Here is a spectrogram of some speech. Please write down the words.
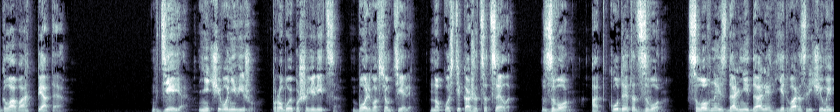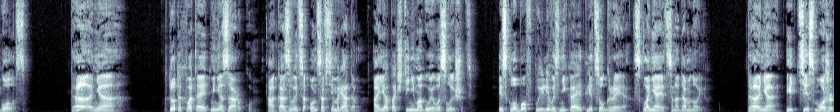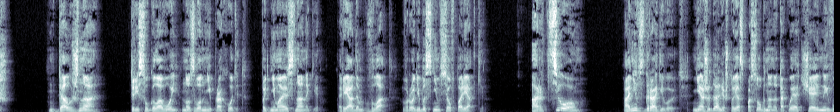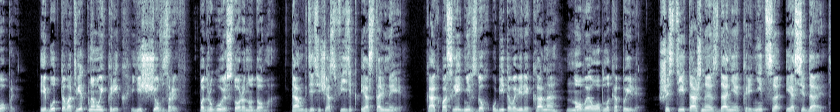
Глава пятая Где я? Ничего не вижу. Пробую пошевелиться. Боль во всем теле. Но кости, кажется, целы. Звон. Откуда этот звон? Словно из дальней дали едва различимый голос. «Таня!» Кто-то хватает меня за руку. Оказывается, он совсем рядом, а я почти не могу его слышать. Из клубов пыли возникает лицо Грея, склоняется надо мной. «Таня, идти сможешь?» «Должна». Трясу головой, но звон не проходит. Поднимаюсь на ноги. Рядом Влад. Вроде бы с ним все в порядке. «Артем!» Они вздрагивают, не ожидали, что я способна на такой отчаянный вопль. И будто в ответ на мой крик еще взрыв, по другую сторону дома там, где сейчас физик и остальные. Как последний вздох убитого великана, новое облако пыли. Шестиэтажное здание кренится и оседает.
